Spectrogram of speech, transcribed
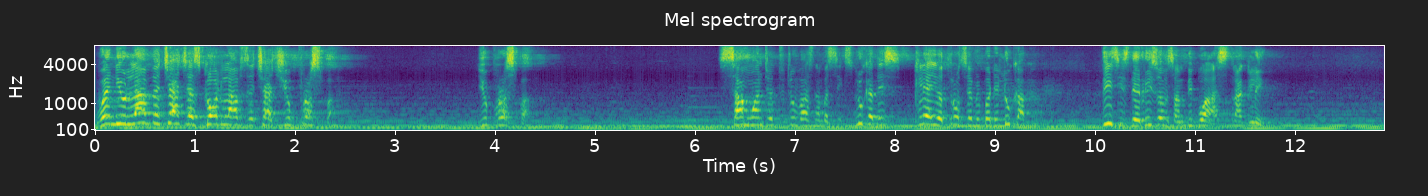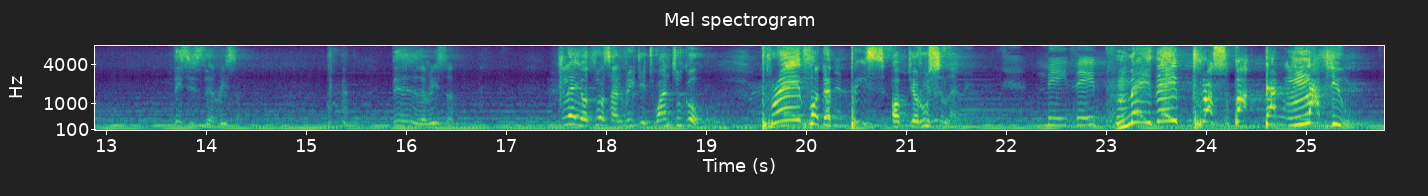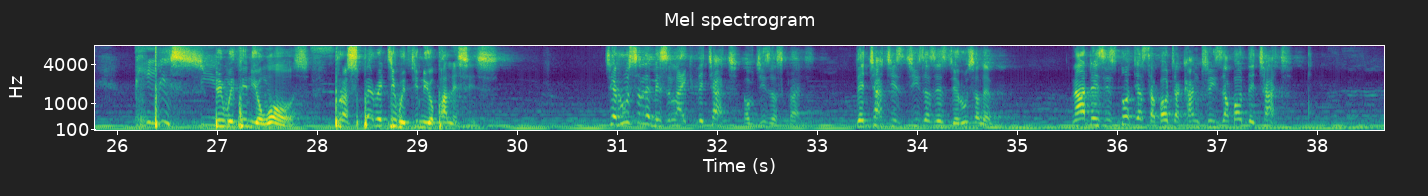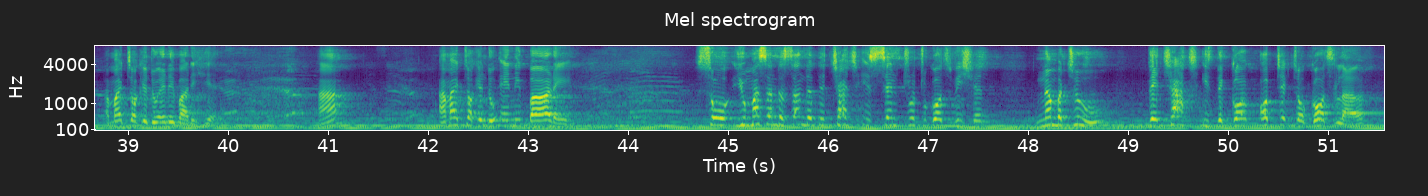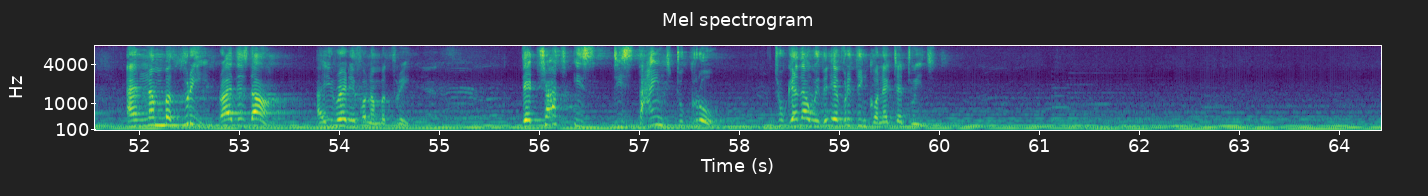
When you love the church as God loves the church, you prosper. You prosper. Psalm 122, verse number 6. Look at this. Clear your throats, everybody. Look up. This is the reason some people are struggling. This is the reason. this is the reason. Clear your throats and read it. One to go. Pray for the peace of Jerusalem. May they May they prosper that love you. peace, Peace be within your walls, prosperity within your palaces. Jerusalem is like the church of Jesus Christ. The church is Jesus' Jerusalem. Nowadays, it's not just about a country, it's about the church. Am I talking to anybody here? Huh? Am I talking to anybody? So you must understand that the church is central to God's vision. Number two, the church is the God, object of God's love. And number three, write this down. Are you ready for number three? The church is destined to grow. together with everything connected to it.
